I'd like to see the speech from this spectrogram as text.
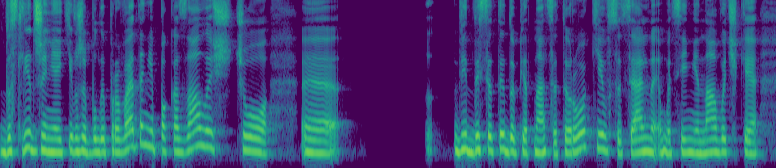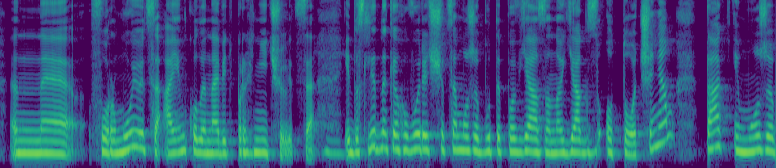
дослідження, які вже були проведені, показали, що е, від 10 до 15 років соціально-емоційні навички не формуються, а інколи навіть пригнічуються. І дослідники говорять, що це може бути пов'язано як з оточенням, так і може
